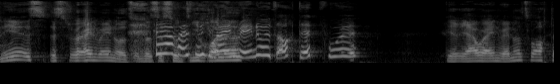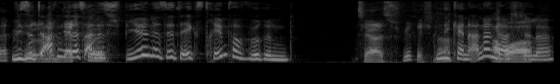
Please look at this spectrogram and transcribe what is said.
Nee, ist, ist Ryan Reynolds. Und das ist so Weiß die nicht Ryan Rolle. Reynolds auch Deadpool? Ja, Ryan Reynolds war auch Deadpool. Wieso darf der das alles spielen? Das ist jetzt extrem verwirrend. Tja, ist schwierig, ne? die keine anderen Aber, Darsteller?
